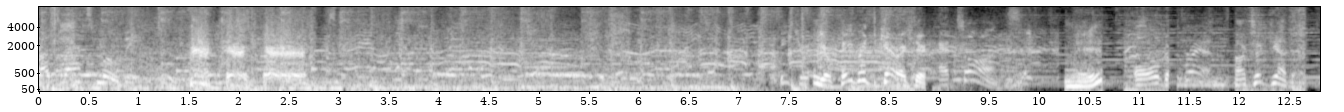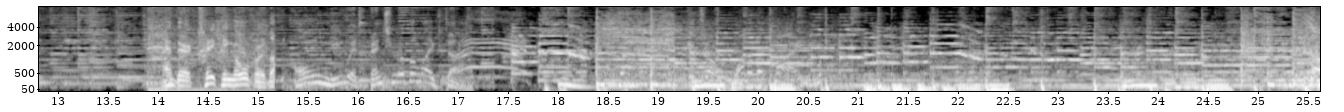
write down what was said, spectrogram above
Rugrats movie. Featuring your favorite character and songs. All the friends are together. And they're taking over the all-new adventure of a lifetime. It's a one-of-a-kind The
